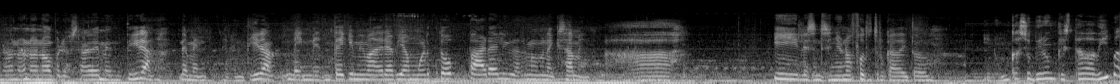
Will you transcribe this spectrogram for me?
No, no, no, no, pero o sea, de mentira, de, de mentira. Me inventé que mi madre había muerto para librarme de un examen. Ah. Y les enseñé una foto trucada y todo. ¿Y nunca supieron que estaba viva?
